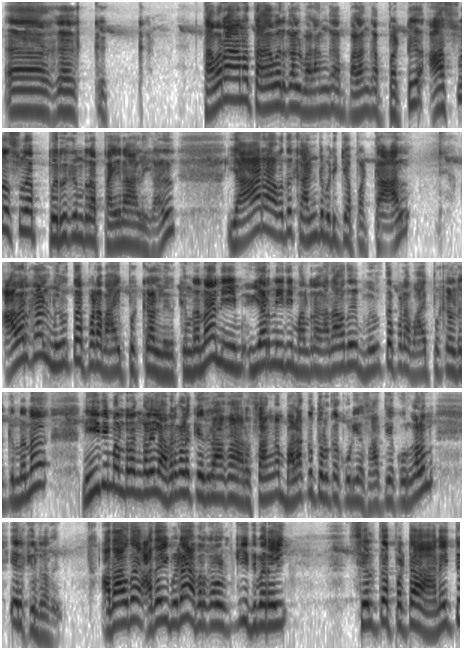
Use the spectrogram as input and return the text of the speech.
க- க- தவறான தகவல்கள் வழங்க வழங்கப்பட்டு அஸ்வஸ்வ பெறுகின்ற பயனாளிகள் யாராவது கண்டுபிடிக்கப்பட்டால் அவர்கள் நிறுத்தப்பட வாய்ப்புகள் இருக்கின்றன. நீ உயர்நீதிமன்றம் அதாவது நிறுத்தப்பட வாய்ப்புகள் இருக்கின்றன. நீதிமன்றங்களில் அவர்களுக்கு எதிராக அரசாங்கம் வழக்கு தொடுக்கக்கூடிய சாத்தியக்கூறுகளும் இருக்கின்றது. அதாவது அதைவிட அவர்களுக்கு இதுவரை செலுத்தப்பட்ட அனைத்து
